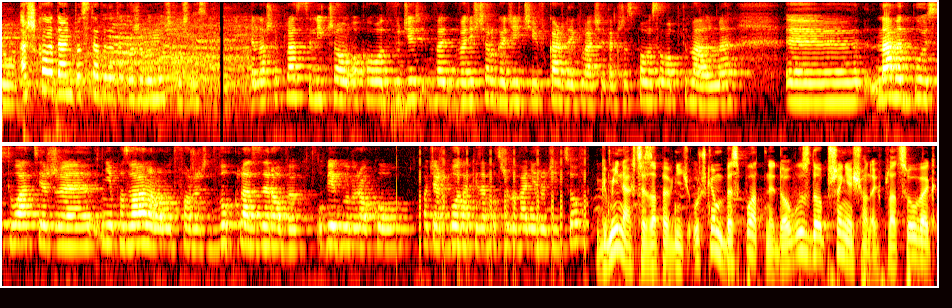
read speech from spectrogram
no. A szkoła da mi podstawy do tego, żeby móc pójść na studia. Nasze klasy liczą około 20, 20 dzieci w każdej klasie, także zespoły są optymalne. Yy, Nawet były sytuacje, że nie pozwalano nam otworzyć dwóch klas zerowych w ubiegłym roku, chociaż było takie zapotrzebowanie rodziców. Gmina chce zapewnić uczniom bezpłatny dowóz do przeniesionych placówek.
